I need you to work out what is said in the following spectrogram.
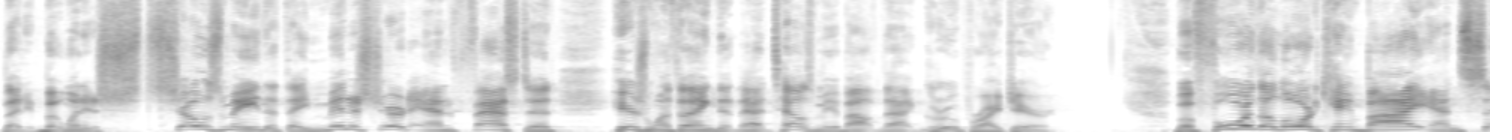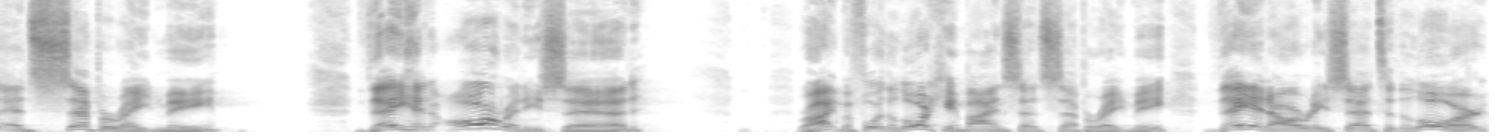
But, but when it shows me that they ministered and fasted, here's one thing that that tells me about that group right there. Before the Lord came by and said, Separate me, they had already said, right? Before the Lord came by and said, Separate me, they had already said to the Lord,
